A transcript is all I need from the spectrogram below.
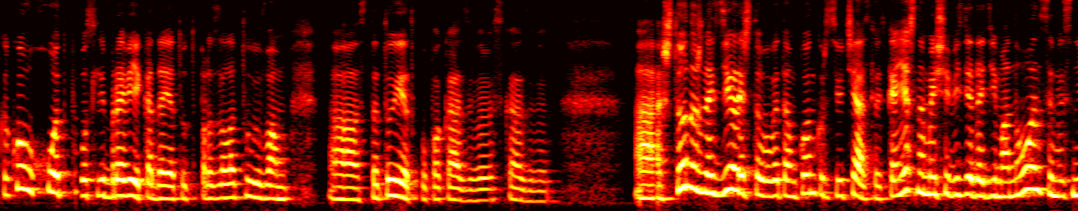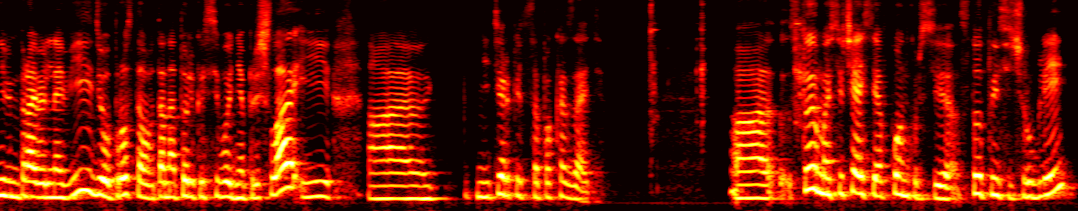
Какой уход после бровей, когда я тут про золотую вам э, статуэтку показываю, рассказываю? А что нужно сделать, чтобы в этом конкурсе участвовать? Конечно, мы еще везде дадим анонсы, мы снимем правильное видео, просто вот она только сегодня пришла и а, не терпится показать. А, стоимость участия в конкурсе 100 тысяч рублей,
